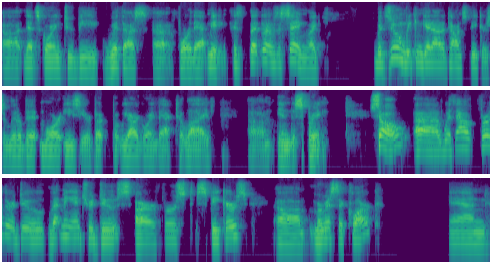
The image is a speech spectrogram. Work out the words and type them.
uh, that's going to be with us uh, for that meeting. As I was just saying, like with Zoom, we can get out of town speakers a little bit more easier, but but we are going back to live um, in the spring. So uh, without further ado, let me introduce our first speakers, um, Marissa Clark and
